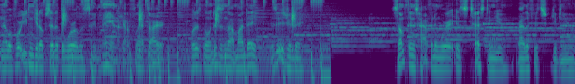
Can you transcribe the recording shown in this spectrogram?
Now, before you can get upset at the world and say, man, I got a flat tire, what is going This is not my day. This is your day something's happening where it's testing you, rather if it's giving you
